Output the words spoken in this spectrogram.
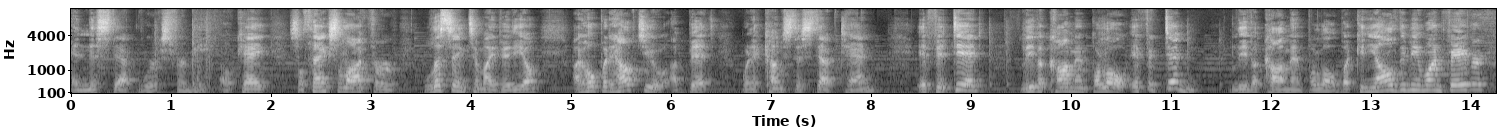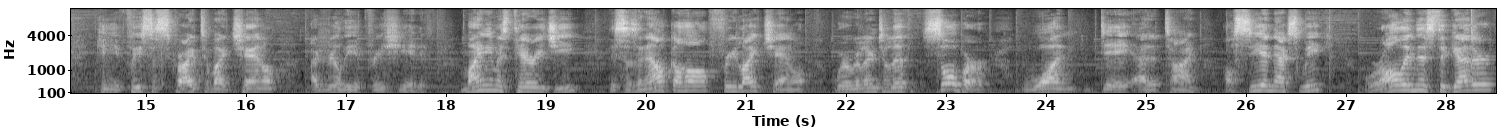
and this step works for me, okay? So thanks a lot for listening to my video. I hope it helped you a bit when it comes to step 10. If it did, leave a comment below. If it didn't, leave a comment below. But can you all do me one favor? Can you please subscribe to my channel? I'd really appreciate it. My name is Terry G. This is an alcohol-free life channel where we learn to live sober one day at a time. I'll see you next week. We're all in this together.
